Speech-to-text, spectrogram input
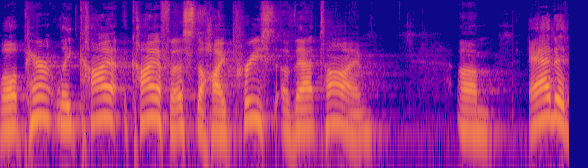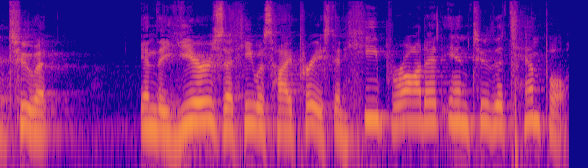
Well, apparently, Caiaphas, the high priest of that time, um, added to it in the years that he was high priest, and he brought it into the temple.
